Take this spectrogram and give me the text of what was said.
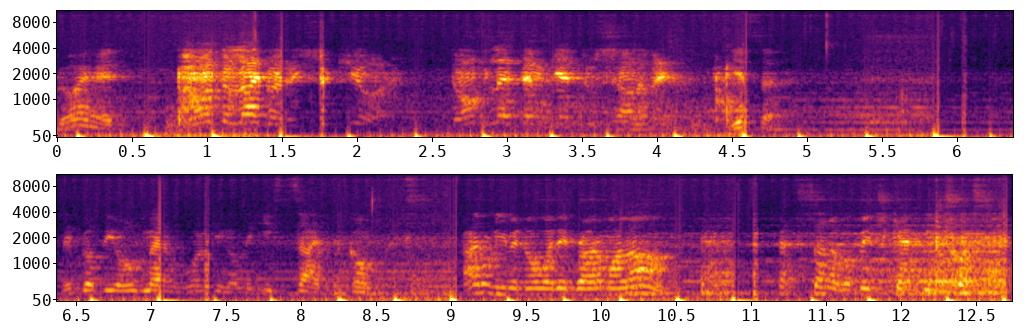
Go ahead. Even know why they brought him along. That son of a bitch can't be trusted.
